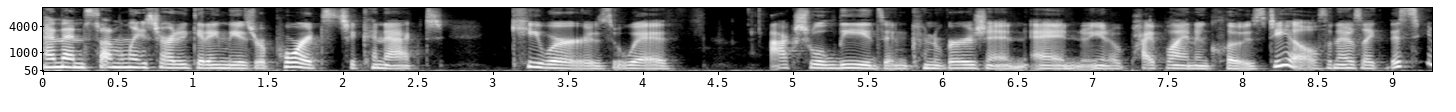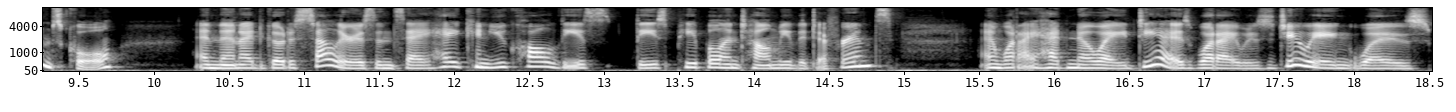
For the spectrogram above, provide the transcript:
And then suddenly started getting these reports to connect keywords with actual leads and conversion and you know pipeline and closed deals and i was like this seems cool and then i'd go to sellers and say hey can you call these these people and tell me the difference and what i had no idea is what i was doing was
